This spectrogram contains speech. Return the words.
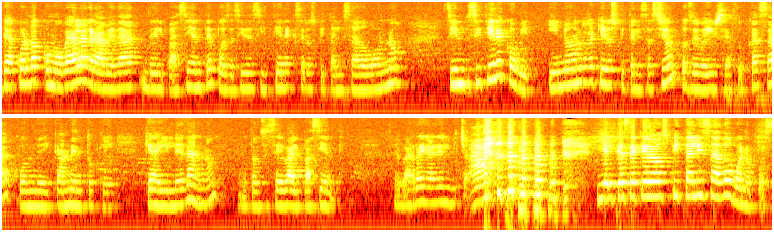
de acuerdo a cómo vea la gravedad del paciente, pues decide si tiene que ser hospitalizado o no. Si, si, tiene COVID y no requiere hospitalización, pues debe irse a su casa con medicamento que que ahí le dan, ¿no? Entonces se va el paciente, se va a regar el bicho. Ah. y el que se queda hospitalizado, bueno, pues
